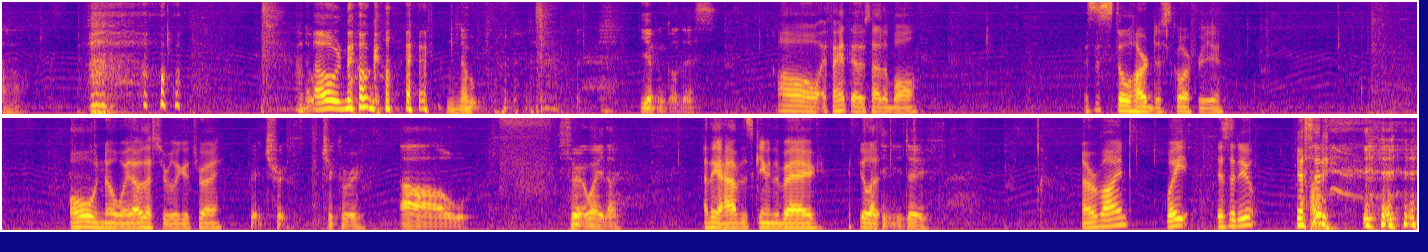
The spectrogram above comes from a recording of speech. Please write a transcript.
Oh. Nope. Oh no, Glenn. Nope. you haven't got this. Oh, if I hit the other side of the ball. This is still hard to score for you. Oh no way, that was actually a really good try. Bit of trick trickery. Oh. Threw it away though. I think I have this game in the bag. I feel like I it. think you do. Never mind. Wait. Yes, I do. Yes, I Oh. do.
